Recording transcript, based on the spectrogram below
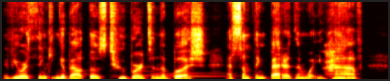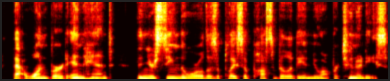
If you are thinking about those two birds in the bush as something better than what you have, that one bird in hand, then you're seeing the world as a place of possibility and new opportunities.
